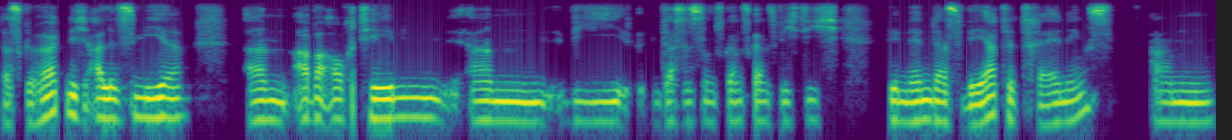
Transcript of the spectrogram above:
das gehört nicht alles mir. Ähm, aber auch Themen ähm, wie, das ist uns ganz, ganz wichtig, wir nennen das Wertetrainings, ähm,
